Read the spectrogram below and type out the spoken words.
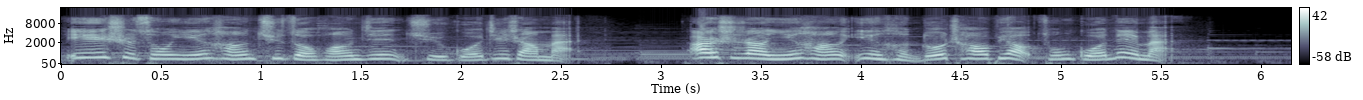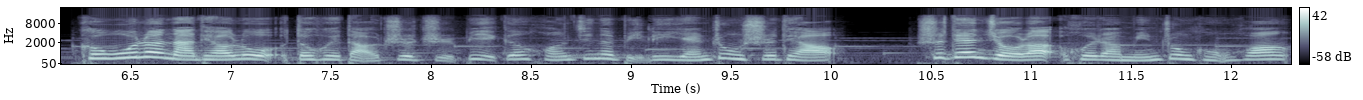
一是从银行取走黄金去国际上买；二是让银行印很多钞票从国内买。可无论哪条路，都会导致纸币跟黄金的比例严重失调，时间久了会让民众恐慌。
